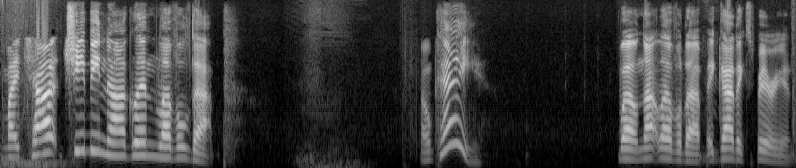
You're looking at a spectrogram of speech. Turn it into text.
my cha- chibi noglin leveled up. Okay. Well, not leveled up. It got experience.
